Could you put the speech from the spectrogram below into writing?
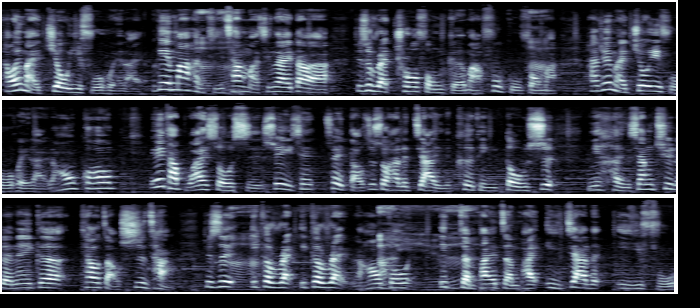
他会买旧衣服回来，OK 吗？很提倡嘛，现在到啊，就是 retro 风格嘛，复古风嘛，他就会买旧衣服回来，然后过后，因为他不爱收拾，所以现所以导致说他的家里的客厅都是你很像去了那个跳蚤市场，就是一个 rack 一个 rack，然后过后哎呀。一整排一整排衣架的衣服，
